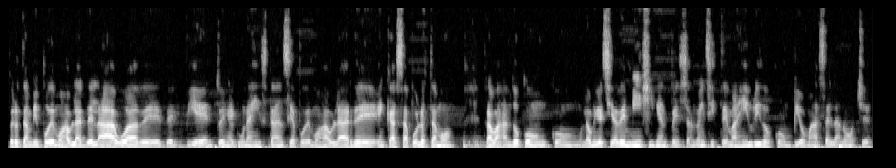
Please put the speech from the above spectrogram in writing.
Pero también podemos hablar del agua, del viento en algunas instancias, podemos hablar de, en Casa Pueblo estamos trabajando con, con la Universidad de Michigan, pensando en sistemas híbridos con biomasa en la noche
